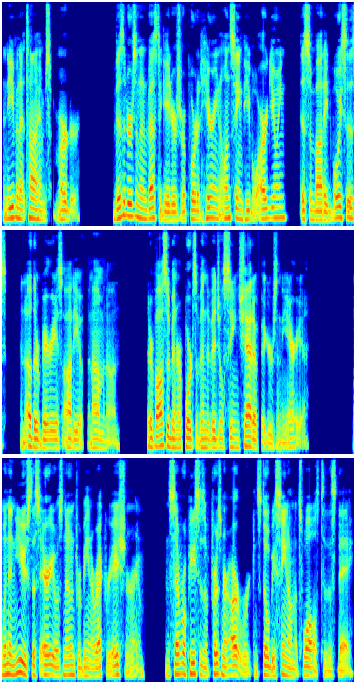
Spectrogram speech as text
and even at times, murder. Visitors and investigators reported hearing unseen people arguing, disembodied voices, and other various audio phenomenon. There have also been reports of individuals seeing shadow figures in the area. When in use, this area was known for being a recreation room, and several pieces of prisoner artwork can still be seen on its walls to this day.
